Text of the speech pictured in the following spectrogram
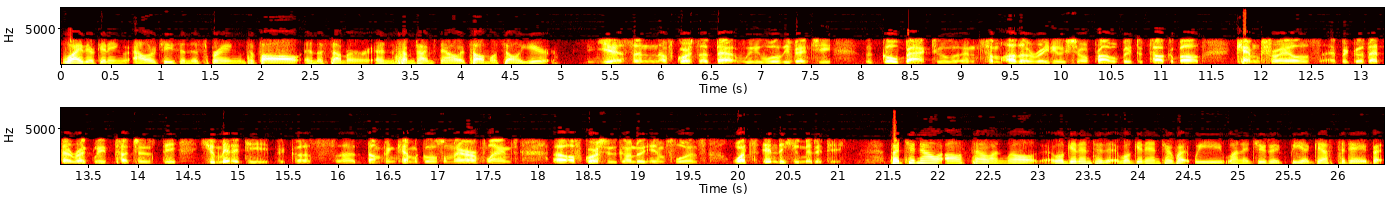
why they're getting allergies in the spring, the fall, and the summer, and sometimes now it's almost all year. Yes, and of course at that we will eventually go back to and some other radio show probably to talk about chemtrails uh, because that directly touches the humidity because uh, dumping chemicals from airplanes, uh, of course, is going to influence what's in the humidity. But you know, also, and we'll we'll get into the, we'll get into what we wanted you to be a guest today, but.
